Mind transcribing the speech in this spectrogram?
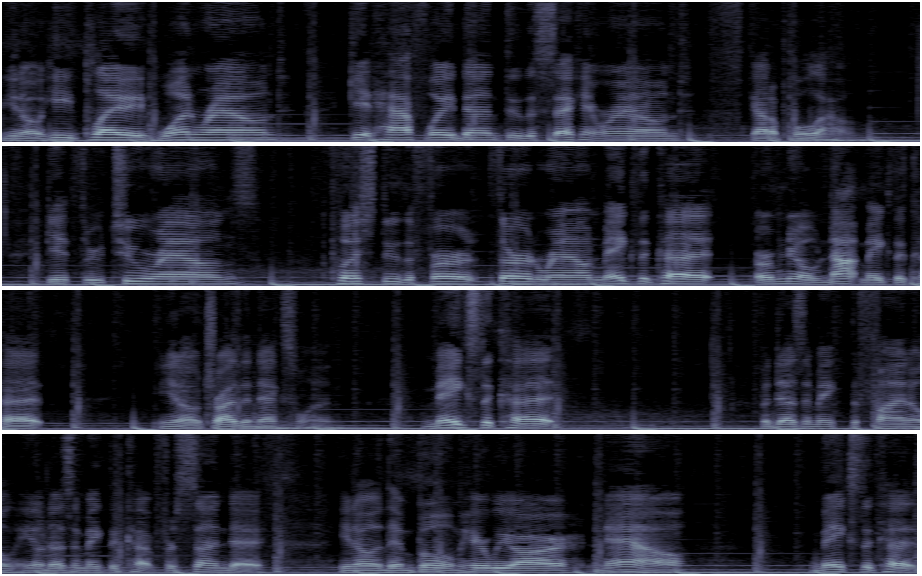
you know, he'd play one round, get halfway done through the second round, got to pull out. Get through two rounds, push through the fir- third round, make the cut, or no, not make the cut. You know, try the next one. Makes the cut, but doesn't make the final, you know, doesn't make the cut for Sunday. You know, then boom, here we are now, makes the cut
